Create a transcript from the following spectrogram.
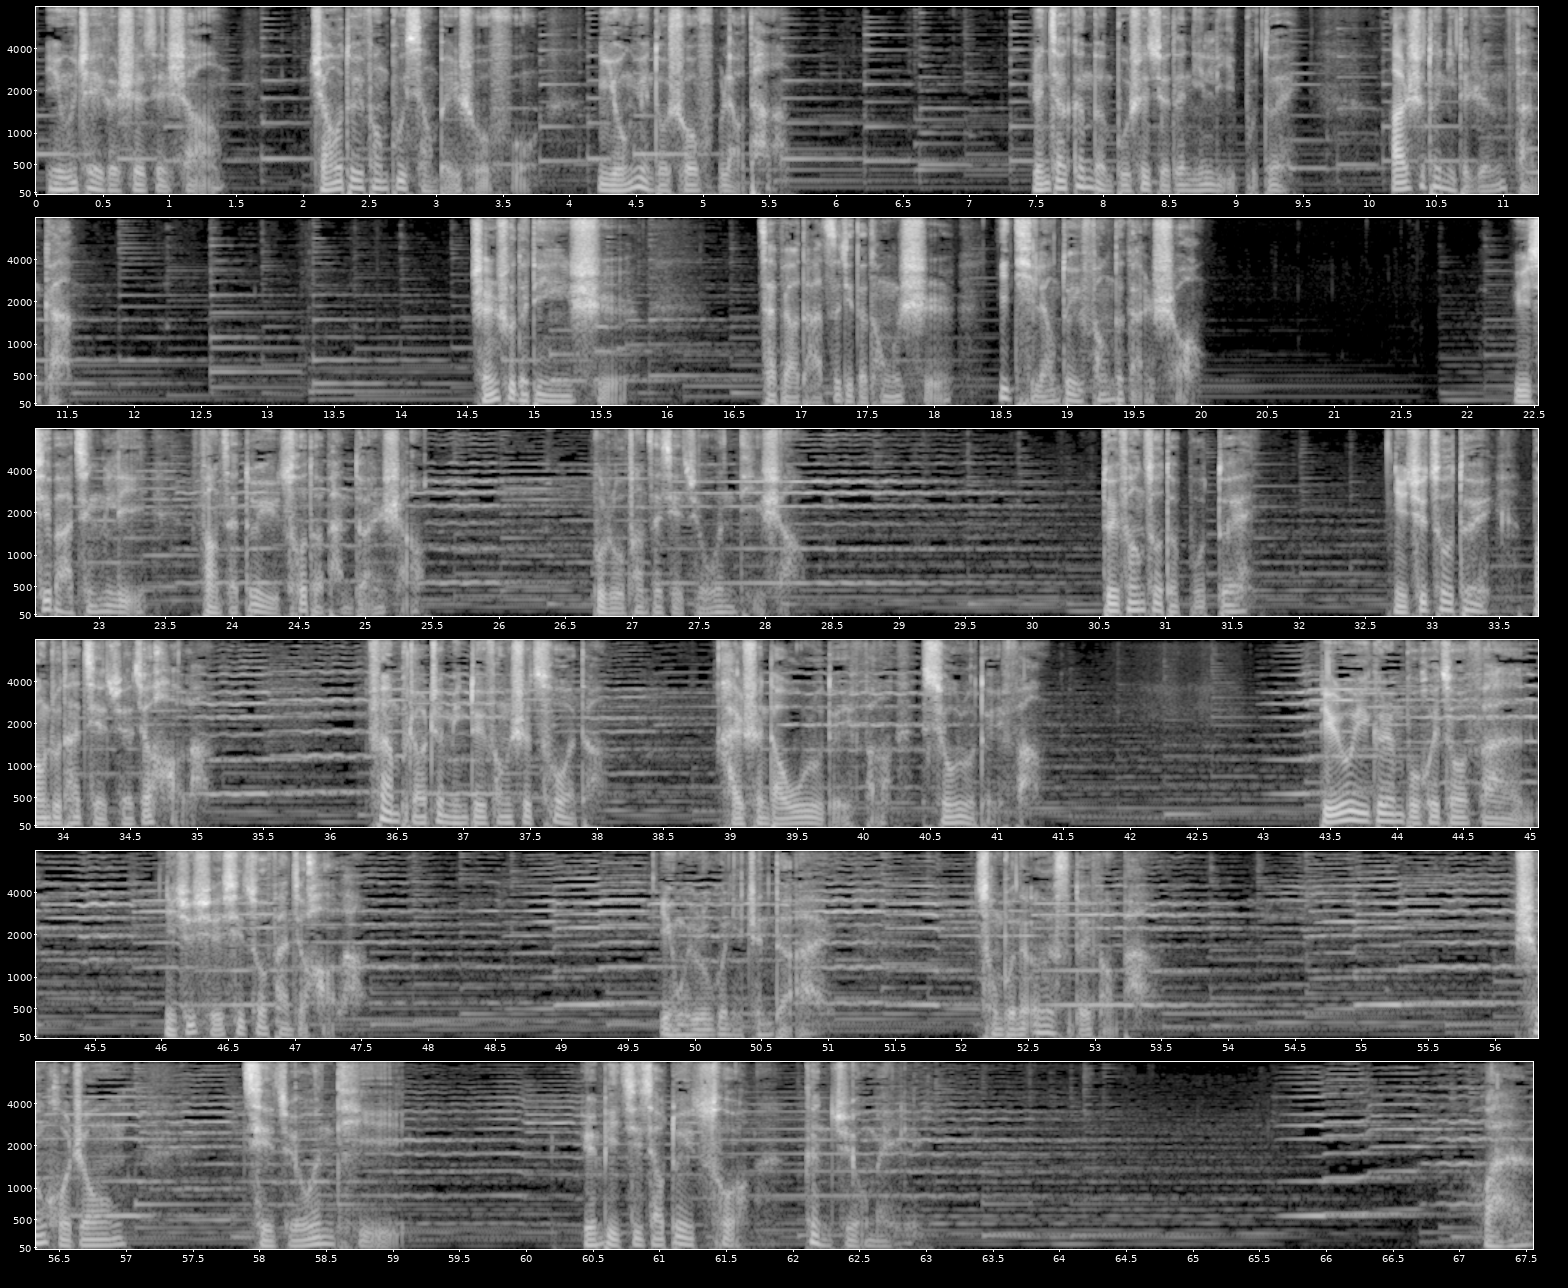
因为这个世界上。只要对方不想被说服，你永远都说服不了他。人家根本不是觉得你理不对，而是对你的人反感。成熟的定义是，在表达自己的同时，亦体谅对方的感受。与其把精力放在对与错的判断上，不如放在解决问题上。对方做的不对，你去做对，帮助他解决就好了。犯不着证明对方是错的，还顺道侮辱对方、羞辱对方。比如一个人不会做饭，你去学习做饭就好了。因为如果你真的爱，总不能饿死对方吧？生活中，解决问题远比计较对错更具有魅力。晚安。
